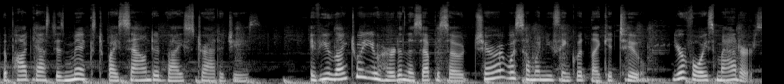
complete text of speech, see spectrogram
The podcast is mixed by Sound Advice Strategies. If you liked what you heard in this episode, share it with someone you think would like it too. Your voice matters.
